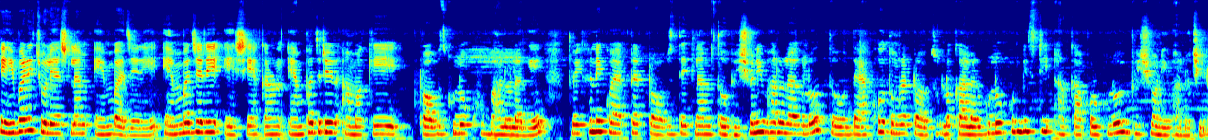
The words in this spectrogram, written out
এইবারে চলে আসলাম এম বাজারে এম বাজারে এসে, কারণ এম বাজারের আমাকে টপসগুলো খুব ভালো লাগে। তো এখানে কয়েকটা টপস দেখলাম, তো ভীষণই ভালো লাগল। তো দেখো তোমরা টপসগুলো, কালারগুলো খুব মিষ্টি আর কাপড়গুলো ভীষণই ভালো ছিল।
